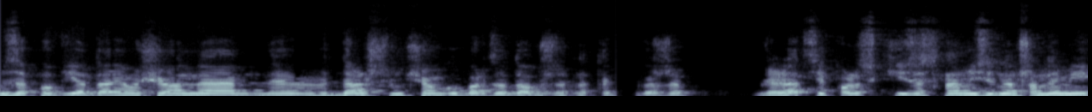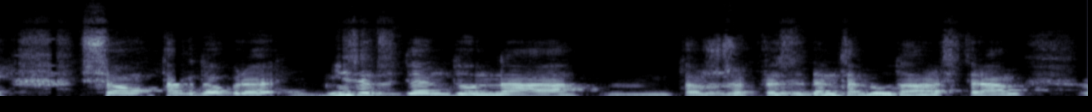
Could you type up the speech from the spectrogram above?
zapowiadają się one w dalszym ciągu bardzo dobrze, dlatego że relacje Polski ze Stanami Zjednoczonymi są tak dobre nie ze względu na mm, to, że prezydentem był Donald Trump, y,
